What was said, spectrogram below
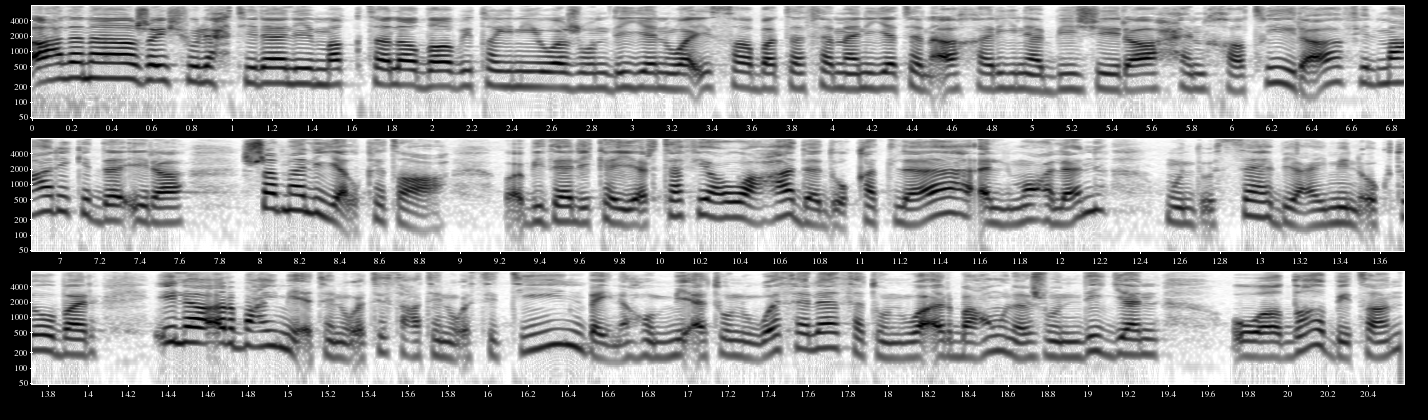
أعلن جيش الاحتلال مقتل ضابطين وجندي وإصابة ثمانية آخرين بجراح خطيرة في المعارك الدائرة شمالي القطاع. وبذلك يرتفع عدد قتلاه المعلن منذ السابع من أكتوبر إلى 469 بينهم 143 جنديا وضابطا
